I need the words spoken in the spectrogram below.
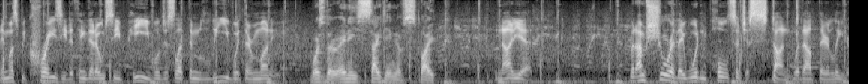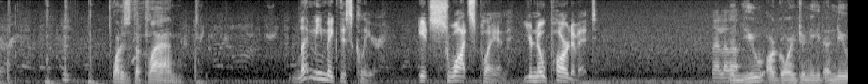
They must be crazy to think that OCP will just let them leave with their money. Was there any sighting of Spike? Not yet. But I'm sure they wouldn't pull such a stunt without their leader. What is the plan? Let me make this clear. It's SWAT's plan. You're no part of it. നല്ലതാ Then you are going to need a new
